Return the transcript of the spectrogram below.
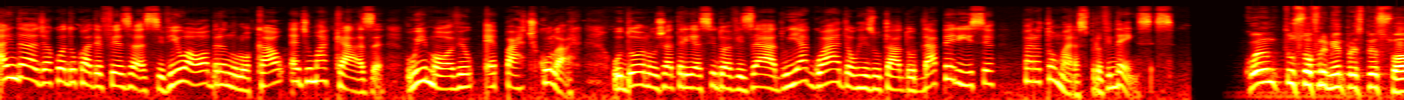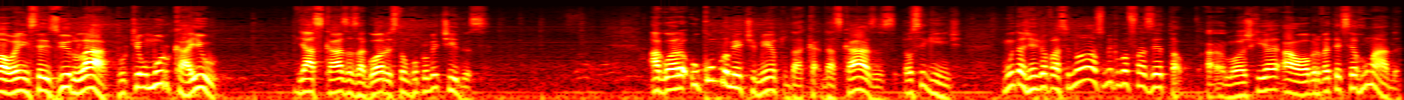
Ainda de acordo com a Defesa Civil, a obra no local é de uma casa. O imóvel é particular. O dono já teria sido avisado e aguarda o resultado da perícia para tomar as providências. Quanto sofrimento para esse pessoal, hein? Vocês viram lá? Porque o muro caiu e as casas agora estão comprometidas. Agora, o comprometimento da, das casas é o seguinte: muita gente vai falar assim, nossa, como é que eu vou fazer tal? lógico que a, a obra vai ter que ser arrumada.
